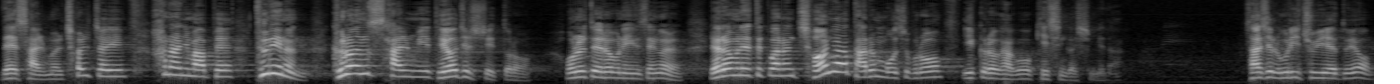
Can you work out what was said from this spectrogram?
내 삶을 철저히 하나님 앞에 드리는 그런 삶이 되어질 수 있도록 오늘도 여러분의 인생을 여러분의 뜻과는 전혀 다른 모습으로 이끌어가고 계신 것입니다. 사실 우리 주위에도요,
